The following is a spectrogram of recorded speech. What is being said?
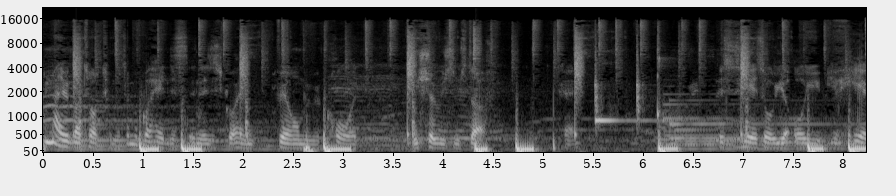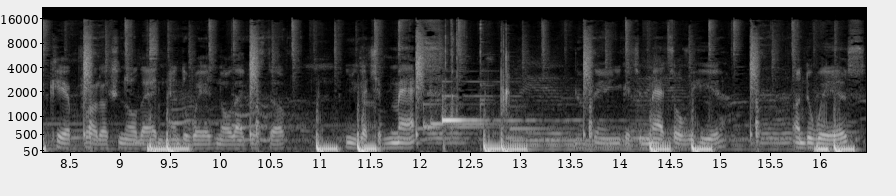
I'm not even gonna talk too much. I'm gonna go ahead and just, and just go ahead and film and record and show you some stuff. Okay. This is here's all your all your, your hair care products and all that, and underwears and all that good stuff. You got your mats. You know what I'm saying? You got your mats over here. Underwears.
